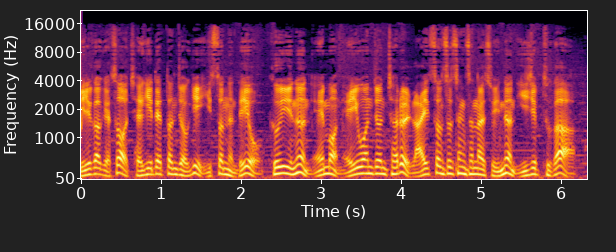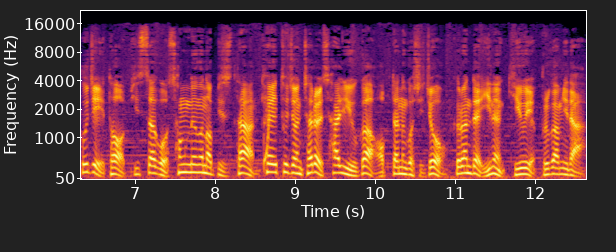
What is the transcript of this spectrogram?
일각에서 제기됐던 적이 있었는데요. 그 이유는 M1 A1 전차를 라이선스 생산할 수 있는 이집트가 굳이 더 비싸고 성능은 엇비슷한 K2 전차를 살 이유가 없다는 것이죠. 그런데 이는 기우에 불과합니다.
